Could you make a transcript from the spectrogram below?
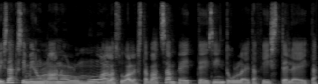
Lisäksi minulla on ollut muualla suolesta vatsanpeitteisiin tulleita fisteleitä.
